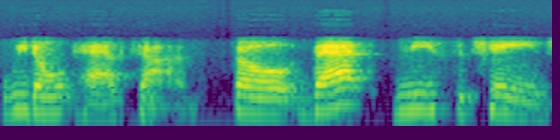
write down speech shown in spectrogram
we don't have time. So that needs to change.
